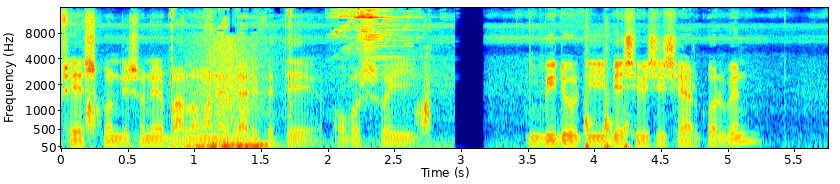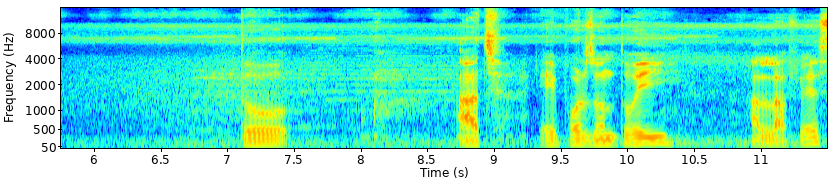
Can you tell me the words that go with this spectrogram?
ফ্রেশ কন্ডিশনের ভালো মানের গাড়ি পেতে অবশ্যই ভিডিওটি বেশি বেশি শেয়ার করবেন। তো আজ এই পর্যন্তই। আল্লাহ হাফেজ।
